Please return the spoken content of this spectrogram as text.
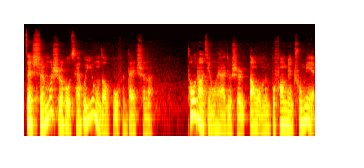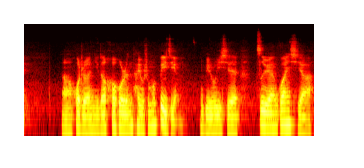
在什么时候才会用到股份代持呢？通常情况下，就是当我们不方便出面。啊，或者你的合伙人他有什么背景？你比如一些资源关系啊，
